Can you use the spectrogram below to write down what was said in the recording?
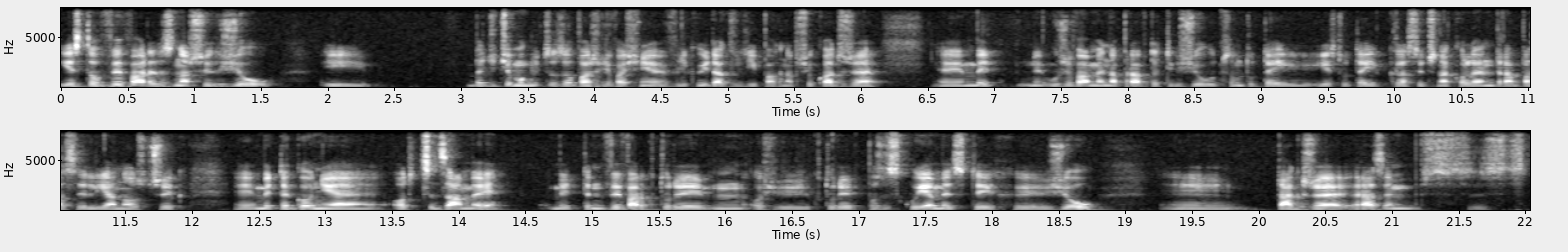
jest to wywar z naszych ziół i będziecie mogli to zauważyć właśnie w likwidach, w dipach, na przykład, że y, my y, używamy naprawdę tych ziół. Są tutaj, jest tutaj klasyczna kolendra, bazylia, nożczyk. Y, My tego nie odcedzamy. My ten wywar, który, mm, który pozyskujemy z tych ziół, także razem z, z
